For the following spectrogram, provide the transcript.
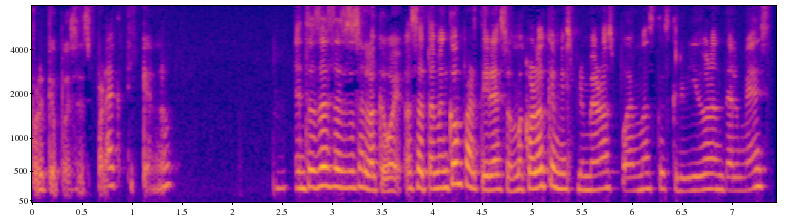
porque pues es práctica, ¿no? Entonces eso es a lo que voy. O sea, también compartir eso. Me acuerdo que mis primeros poemas que escribí durante el mes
